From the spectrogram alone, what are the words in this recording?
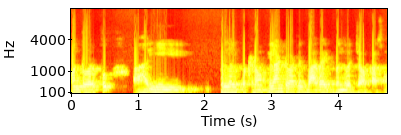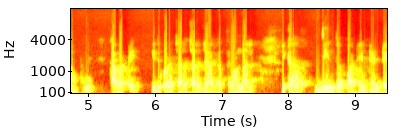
కొంతవరకు ఈ పిల్లలు పుట్టడం ఇలాంటి వాటికి బాగా ఇబ్బంది వచ్చే అవకాశం ఉంటుంది. కాబట్టి ఇది కూడా చాలా చాలా జాగ్రత్తగా ఉండాలి. ఇక దీంతో పాటు ఏంటంటే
